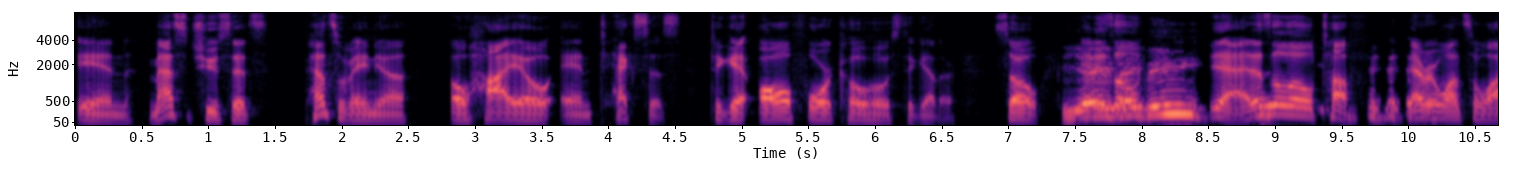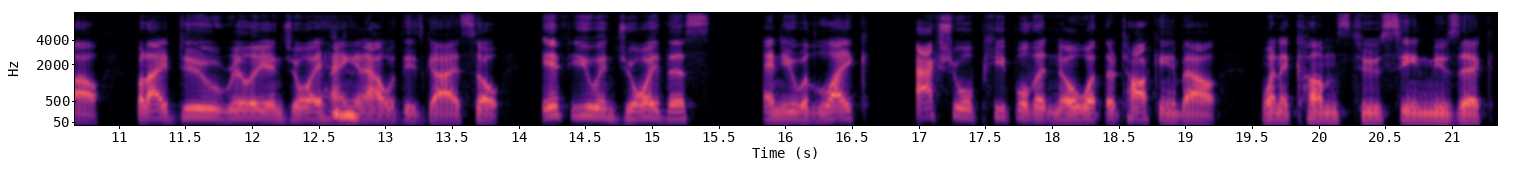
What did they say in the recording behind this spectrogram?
in Massachusetts, Pennsylvania, Ohio, and Texas to get all four co hosts together. So, Yay, is a- baby! yeah, it is a little tough every once in a while, but I do really enjoy hanging out with these guys. So if you enjoy this and you would like actual people that know what they're talking about when it comes to scene music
